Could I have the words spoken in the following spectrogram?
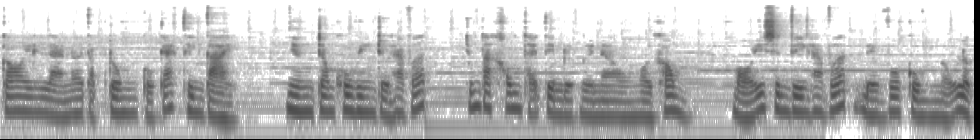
coi là nơi tập trung của các thiên tài. Nhưng trong khuôn viên trường harvard, chúng ta không thể tìm được người nào ngồi không. Mỗi sinh viên harvard đều vô cùng nỗ lực,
